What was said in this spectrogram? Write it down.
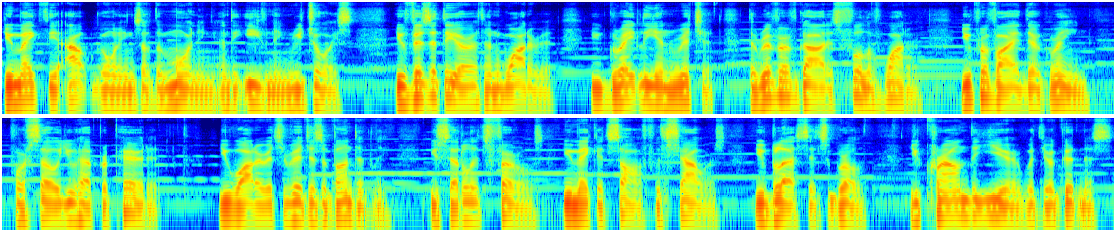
You make the outgoings of the morning and the evening rejoice. You visit the earth and water it. You greatly enrich it. The river of God is full of water. You provide their grain for so you have prepared it. You water its ridges abundantly. You settle its furrows. You make it soft with showers. You bless its growth. You crown the year with your goodness,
